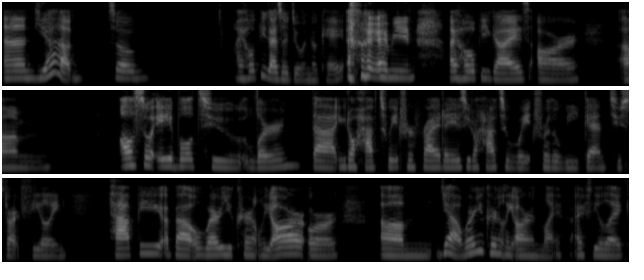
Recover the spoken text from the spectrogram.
And yeah, so I hope you guys are doing okay. I mean, I hope you guys are um also able to learn that you don't have to wait for Fridays, you don't have to wait for the weekend to start feeling happy about where you currently are or um yeah, where you currently are in life. I feel like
